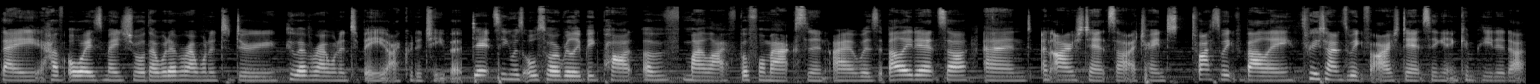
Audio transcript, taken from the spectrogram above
They have always made sure that whatever I wanted to do, whoever I wanted to be, I could achieve it. Dancing was also a really big part of my life before my accident. I was a ballet dancer and an Irish dancer. I trained twice a week for ballet, three times a week for Irish dancing, and competed at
